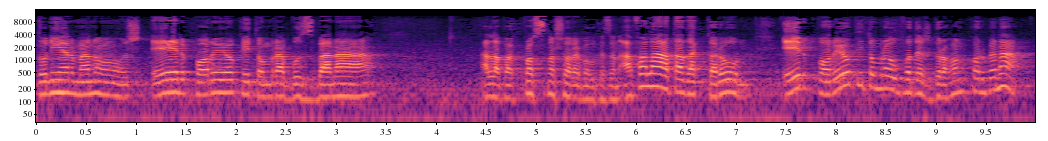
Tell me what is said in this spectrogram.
দুনিয়ার মানুষ, এর পরেও কি তোমরা না? প্রশ্ন বলতেছেন আফালা তাদাক কারণ এর পরেও কি তোমরা উপদেশ গ্রহণ করবে না?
